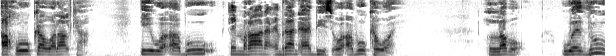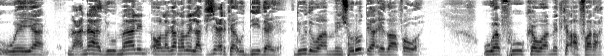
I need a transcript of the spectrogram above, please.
Akhuuka walaalka. Iyo wa abuu cimraana cimraan aabiis oo abuuka waay. Labo wa dhuu weeyaan. Macnaha dhuu maalin oo laga rabay laakiin shicirka u diidaya. Duuda waa min shuruudiha idaafo waay wa fuuka waa midka afaraad.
